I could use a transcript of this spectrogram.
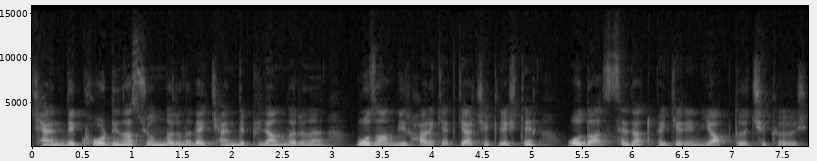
kendi koordinasyonlarını ve kendi planlarını bozan bir hareket gerçekleşti. O da Sedat Peker'in yaptığı çıkış.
